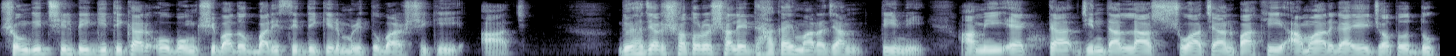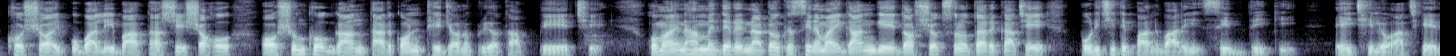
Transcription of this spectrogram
সংগীত শিল্পী, গীতিকার ও বংশীবাদক বারি সিদ্দিকীর মৃত্যুবার্ষিকী আজ। দুই হাজার সতেরো সালে ঢাকায় মারা যান তিনি। আমি একটা জিন্দার লাশ সোয়াচান পাখি, আমার গায়ে যত দুঃখ, সয়, পুবালি, বাতাসে সহ অসংখ্য গান তার কণ্ঠে জনপ্রিয়তা পেয়েছে। হুমায়ুন আহমেদের নাটক, সিনেমায় গান গেয়ে দর্শক শ্রোতার কাছে পরিচিতি পান বারি সিদ্দিকী। এই ছিল আজকের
